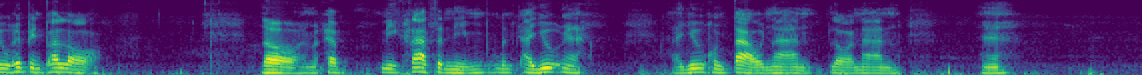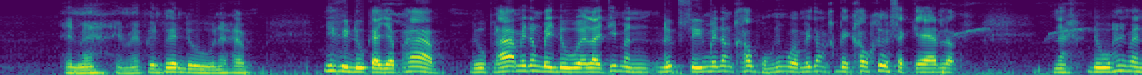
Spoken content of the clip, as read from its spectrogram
ดูให้เป็นผ้าหล่อหล่อเห็นไหมครับ มีคราบสนิมมันอายุไงอายุของเต่านานหลอนานนะเห็นไหมเห็นไหมเพื่อนๆดูนะครับ นี่คือดูกายภาพ ดูพระไม่ต้องไปดูอะไรที่มันลึกซึ้งไม่ต้องเข้าผมถึงบอกไม่ต้องไปเข้าเครื่องสแกนหรอกนะดูให้มัน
